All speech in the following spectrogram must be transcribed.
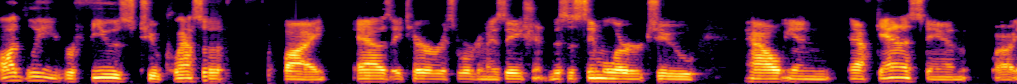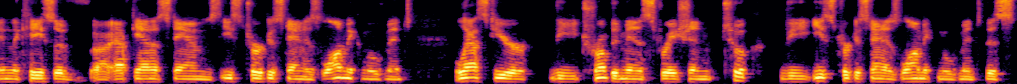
oddly refused to classify as a terrorist organization. This is similar to how in Afghanistan, uh, in the case of uh, Afghanistan's East Turkestan Islamic movement, last year the Trump administration took the East Turkestan Islamic movement, this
